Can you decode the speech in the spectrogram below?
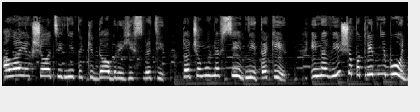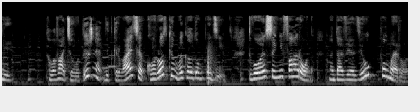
Але якщо ці дні такі добрі й святі, то чому не всі дні такі? І навіщо потрібні будні? Глава цього тижня відкривається коротким викладом подій. Двоє синів Фагарона на Давіавю померли,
